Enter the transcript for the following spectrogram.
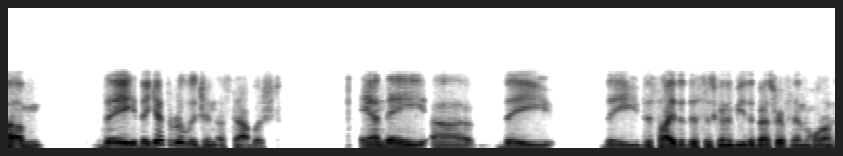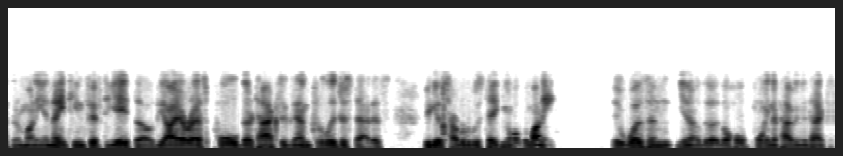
Um, they they get the religion established, and they uh, they they decide that this is going to be the best way for them to hold on to their money. In 1958, though, the IRS pulled their tax exempt religious status because Hubbard was taking all the money. It wasn't, you know, the, the whole point of having the tax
